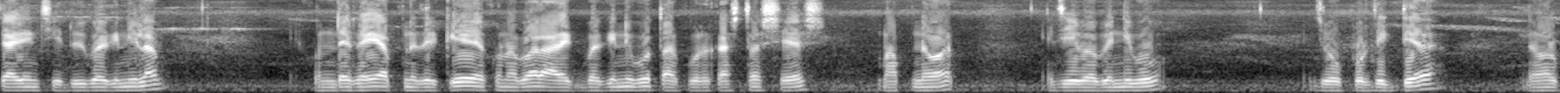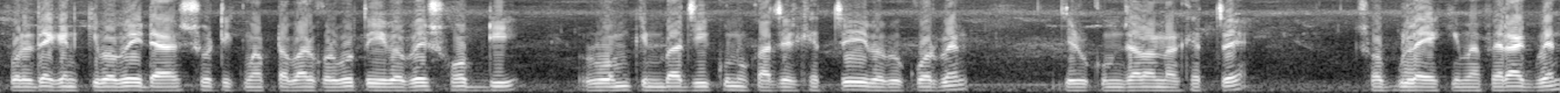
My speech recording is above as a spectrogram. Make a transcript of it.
চার ইঞ্চি, দুই ভাগে নিলাম। এখন দেখাই আপনাদেরকে, এখন আবার আরেক ভাগে নিব, তারপরে কাজটা শেষ, মাপ নেওয়ার। যেভাবে নিব যে ওপর দিক দিয়ে। নেওয়ার পরে দেখেন কীভাবে এটা সঠিক মাপটা বার করব। তো এইভাবে সবডি রোম কিংবা যে কোনো কাজের ক্ষেত্রে এইভাবে করবেন, যেরকম জ্বালানোর ক্ষেত্রে। সবগুলো একই মাপে রাখবেন,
